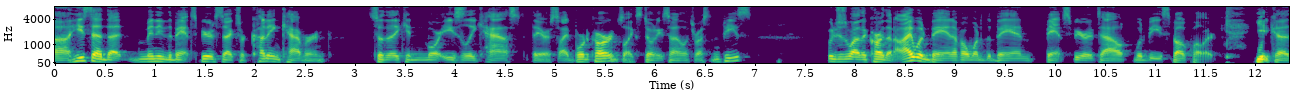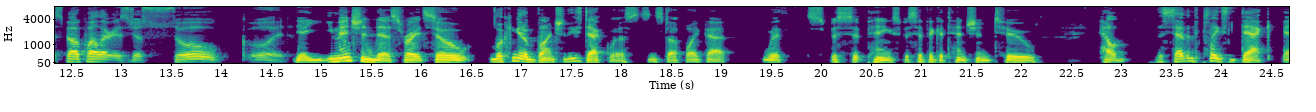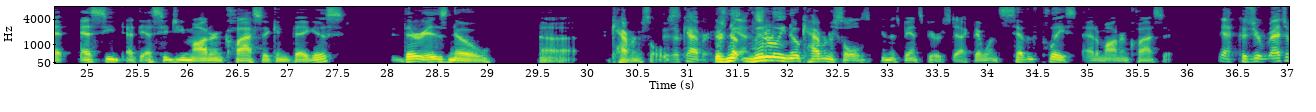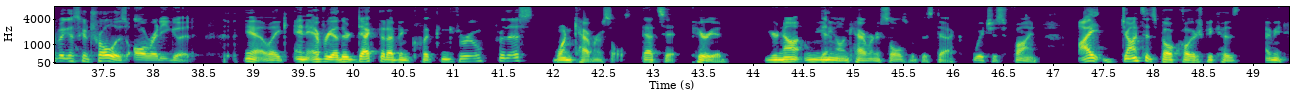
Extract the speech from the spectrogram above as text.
Uh, he said that many of the Bant Spirits decks are cutting Cavern so that they can more easily cast their sideboard cards, like Stony Silence, Rest in Peace. Which is why the card that I would ban if I wanted to ban Bant Spirits out would be Spell Queller. Yeah. Because Spell Queller is just so good. Yeah, you mentioned this, right? So looking at a bunch of these deck lists and stuff like that, with specific paying specific attention to held the seventh place deck at SC at the SCG Modern Classic in Vegas, there is no uh Cavern of Souls. There's no Cavern. There's no Yeah. literally no Cavern of Souls in this Bant Spirits deck that won seventh place at a Modern Classic. Yeah, because your matchup against control is already good. Yeah, like and every other deck that I've been clicking through for this, one Cavern of Souls. That's it. Period. You're not leaning on Cavern of Souls with this deck, which is fine. I John said spell quellers because I mean,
